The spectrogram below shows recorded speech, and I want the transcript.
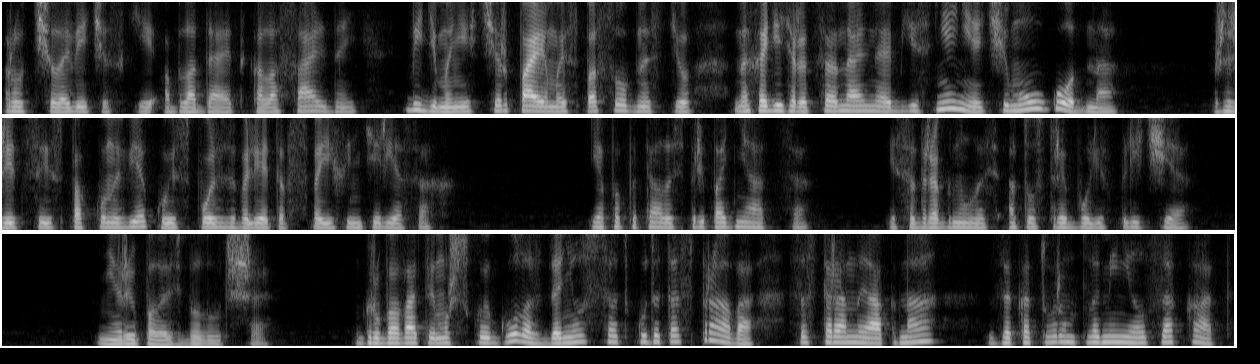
Род человеческий обладает колоссальной, видимо, неисчерпаемой способностью находить рациональное объяснение чему угодно. Жрецы испокон веку использовали это в своих интересах. Я попыталась приподняться и содрогнулась от острой боли в плече. Не рыпалась бы лучше. Грубоватый мужской голос донесся откуда-то справа, со стороны окна, за которым пламенел закат.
